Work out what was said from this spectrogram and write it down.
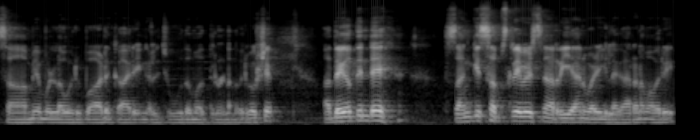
സാമ്യമുള്ള ഒരുപാട് കാര്യങ്ങൾ ജൂതമതത്തിലുണ്ടെന്ന്. ഒരുപക്ഷെ അദ്ദേഹത്തിന്റെ സംഘി സബ്സ്ക്രൈബേഴ്സിന് അറിയാൻ വഴിയില്ല. കാരണം അവർ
